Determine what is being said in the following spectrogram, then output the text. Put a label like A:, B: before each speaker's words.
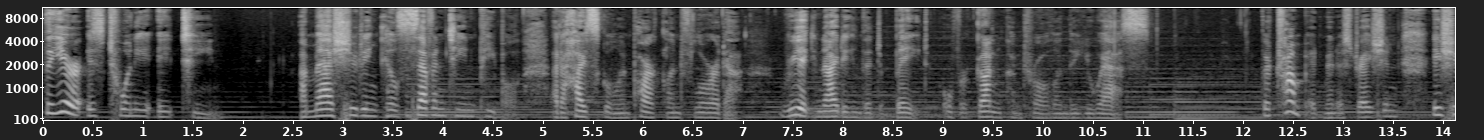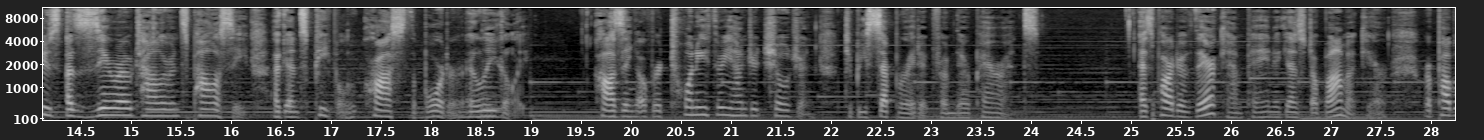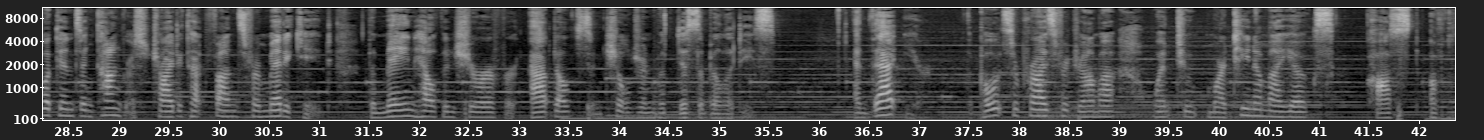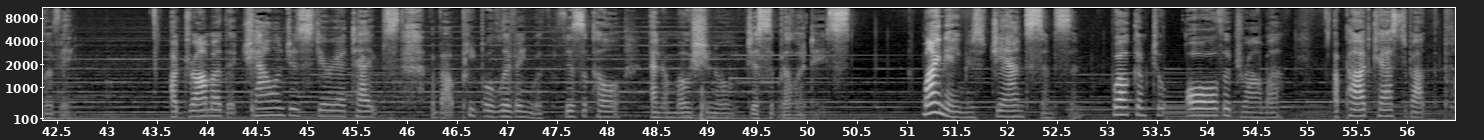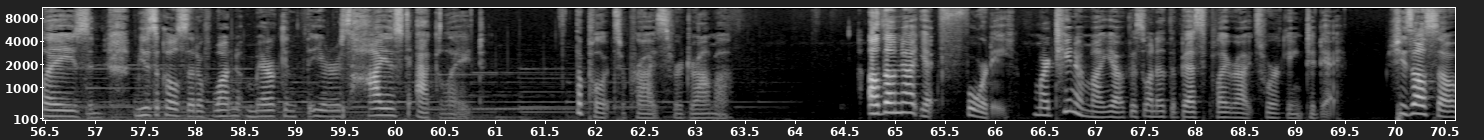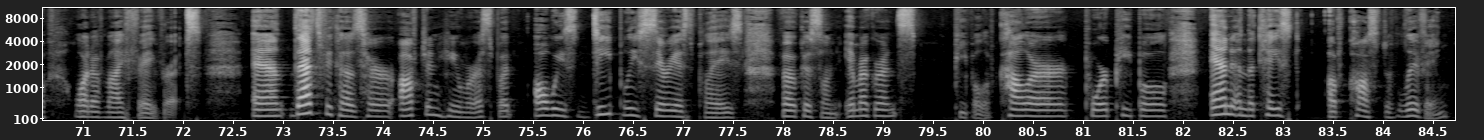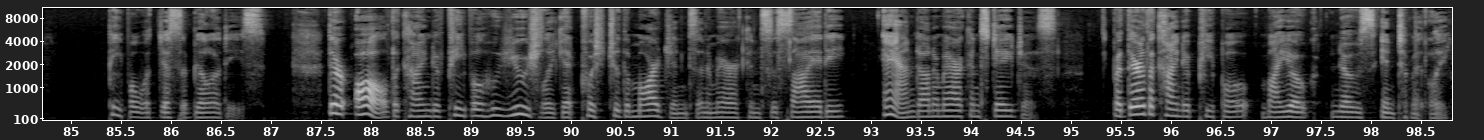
A: The year is 2018. A mass shooting kills 17 people at a high school in Parkland, Florida, reigniting the debate over gun control in the U.S. The Trump administration issues a zero tolerance policy against people who cross the border illegally, causing over 2,300 children to be separated from their parents. As part of their campaign against Obamacare, Republicans in Congress tried to cut funds for Medicaid, the main health insurer for adults and children with disabilities. And that year, the Pulitzer Prize for Drama went to Martyna Majok's Cost of Living, a drama that challenges stereotypes about people living with physical and emotional disabilities. My name is Jan Simpson. Welcome to All the Drama a podcast about the plays and musicals that have won American theater's highest accolade, the Pulitzer Prize for Drama. Although not yet 40, Martyna Majok is one of the best playwrights working today. She's also one of my favorites. And that's because her often humorous but always deeply serious plays focus on immigrants, people of color, poor people, and in the case of cost of living, people with disabilities. They're all the kind of people who usually get pushed to the margins in American society and on American stages. But they're the kind of people Majok knows intimately.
